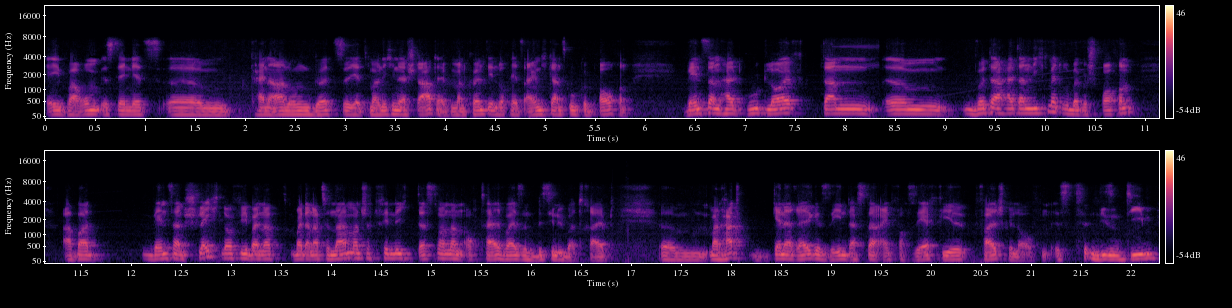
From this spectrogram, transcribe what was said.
ey, warum ist denn jetzt, ähm, keine Ahnung, Götze jetzt mal nicht in der Startelf? Man könnte ihn doch jetzt eigentlich ganz gut gebrauchen. Wenn es dann halt gut läuft, dann ähm, wird da halt dann nicht mehr drüber gesprochen. Aber wenn es dann schlecht läuft, wie bei, bei der Nationalmannschaft, finde ich, dass man dann auch teilweise ein bisschen übertreibt. Ähm, man hat generell gesehen, dass da einfach sehr viel falsch gelaufen ist in diesem Team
